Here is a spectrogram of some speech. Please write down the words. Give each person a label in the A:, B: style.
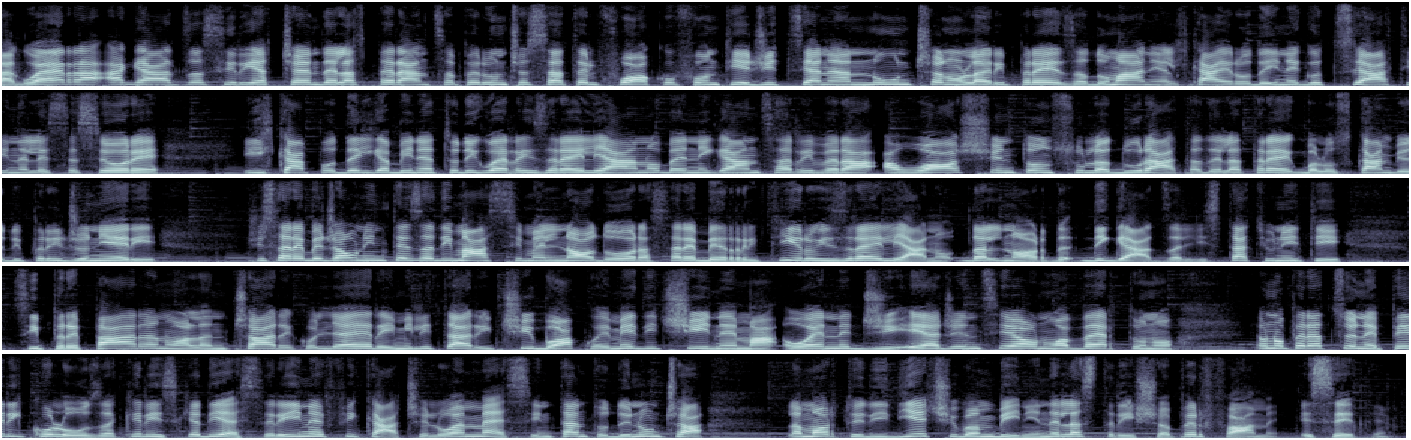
A: La guerra a Gaza si riaccende la speranza per un cessate il fuoco. Fonti egiziane annunciano la ripresa domani al Cairo dei negoziati. Nelle stesse ore il capo del gabinetto di guerra israeliano Benny Gantz arriverà a Washington sulla durata della tregua, lo scambio di prigionieri. Ci sarebbe già un'intesa di massima, il nodo ora sarebbe il ritiro israeliano dal nord di Gaza. Gli Stati Uniti si preparano a lanciare con gli aerei militari cibo, acqua e medicine, ma ONG e agenzie ONU avvertono è un'operazione pericolosa che rischia di essere inefficace. L'OMS intanto denuncia la morte di 10 bambini nella striscia per fame e sete.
